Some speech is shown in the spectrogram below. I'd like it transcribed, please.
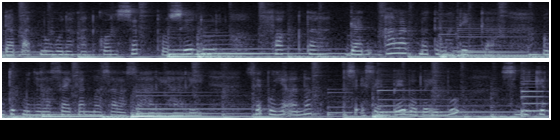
dapat menggunakan konsep, prosedur, fakta, dan alat matematika untuk menyelesaikan masalah sehari-hari. Saya punya anak SMP, Bapak Ibu, sedikit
